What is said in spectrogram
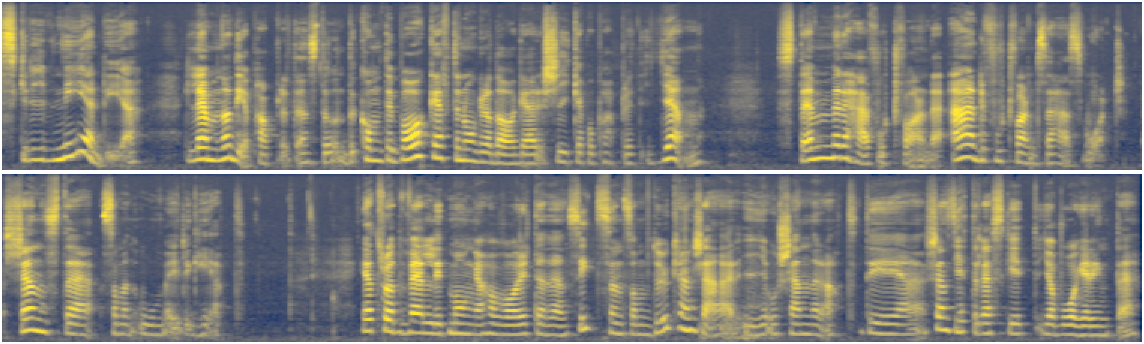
Skriv ner det. Lämna det pappret en stund. Kom tillbaka efter några dagar, kika på pappret igen. Stämmer det här fortfarande? Är det fortfarande så här svårt? Känns det som en omöjlighet? Jag tror att väldigt många har varit i den sitsen som du kanske är i och känner att det känns jätteläskigt, jag vågar inte.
